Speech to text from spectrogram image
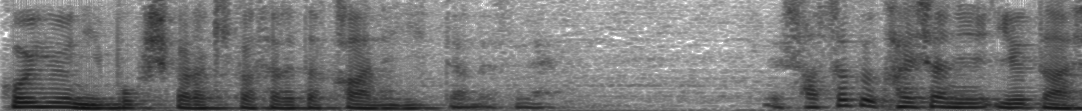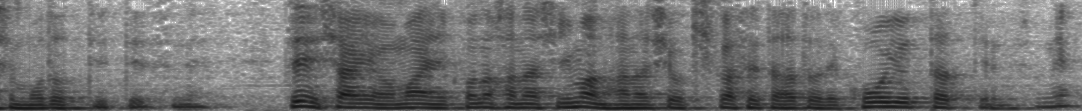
こういうふうに牧師から聞かされたカーネギーってんですね。早速会社に U ターンして戻っていってですね、全社員を前にこの話、今の話を聞かせた後でこう言ったっていうんですよね。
